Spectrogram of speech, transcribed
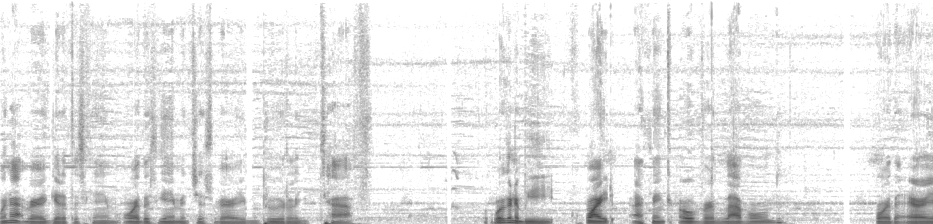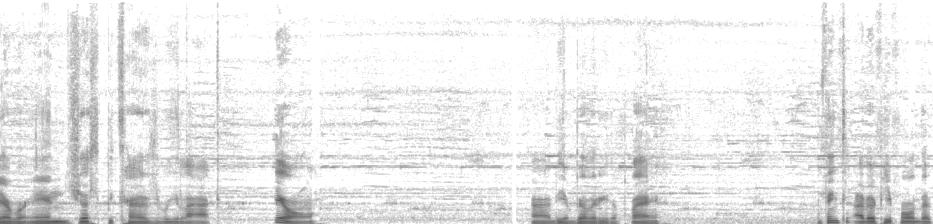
We're not very good at this game, or this game is just very brutally tough. We're going to be quite, I think, over-leveled for the area we're in just because we lack skill. Uh, the ability to play. I think other people that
